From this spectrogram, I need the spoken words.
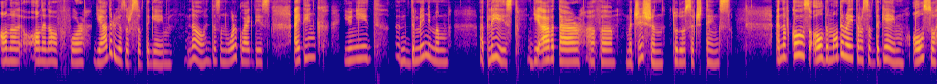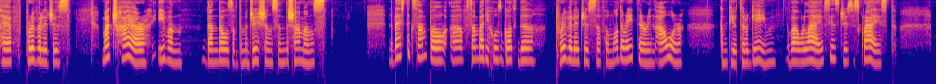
on, a, on and off for the other users of the game. No, it doesn't work like this. I think you need the minimum, at least the avatar of a magician to do such things. And of course, all the moderators of the game also have privileges, much higher even than those of the magicians and the shamans. The best example of somebody who's got the privileges of a moderator in our computer game of our lives is Jesus Christ.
